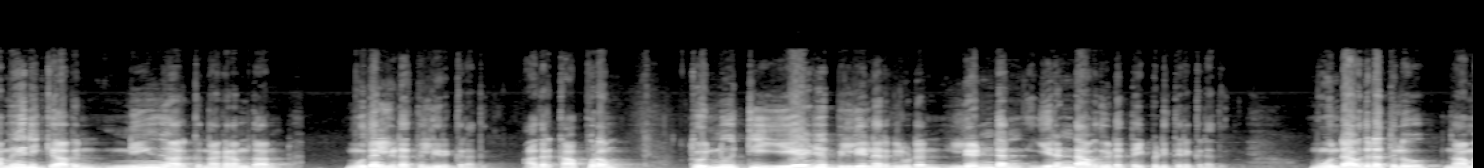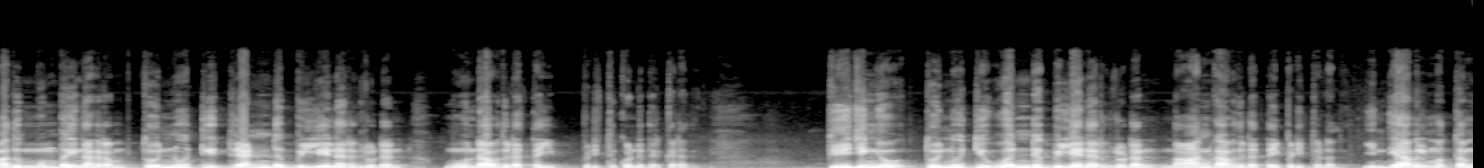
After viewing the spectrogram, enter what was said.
அமெரிக்காவின் நியூயார்க் நகரம்தான் முதல் இடத்தில் இருக்கிறது. அதற்கு அப்புறம் தொண்ணூற்றி ஏழு பில்லியனர்களுடன் லண்டன் இரண்டாவது இடத்தை பிடித்திருக்கிறது. மூன்றாவது இடத்திலோ நமது மும்பை நகரம் தொண்ணூற்றி ரெண்டு பில்லியனர்களுடன் மூன்றாவது இடத்தை பிடித்து கொண்டிருக்கிறது. பீஜிங்கோ தொண்ணூற்றி ஒன்று பில்லியனர்களுடன் நான்காவது இடத்தை பிடித்துள்ளது. இந்தியாவில் மொத்தம்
